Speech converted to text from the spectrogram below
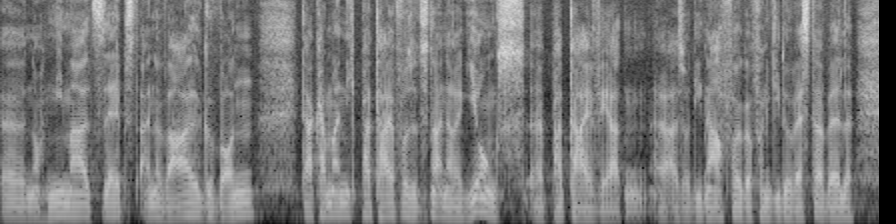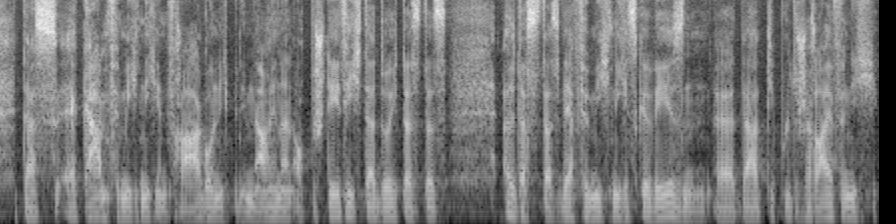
äh, noch niemals selbst eine Wahl gewonnen. Da kann man nicht Parteivorsitzender einer Regierungspartei werden. Äh, also die Nachfolger von Guido Westerwelle, das kam für mich nicht in Frage und ich bin im Nachhinein auch bestätigt dadurch, dass das, also das, das wäre für mich nichts gewesen. Da hat die politische Reife nicht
